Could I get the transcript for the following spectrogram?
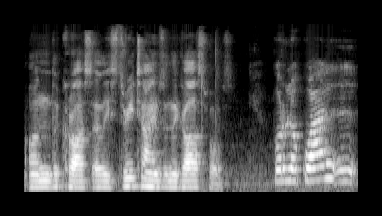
on the cross at least three times in the Gospels. Por lo cual eh,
